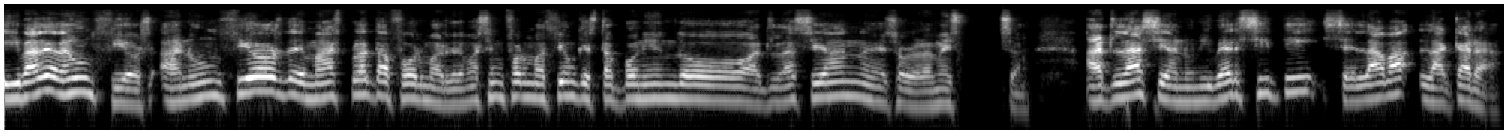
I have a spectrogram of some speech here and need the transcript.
Y va de anuncios, anuncios de más plataformas, de más información que está poniendo Atlassian eh, sobre la mesa. Atlassian University se lava la cara.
